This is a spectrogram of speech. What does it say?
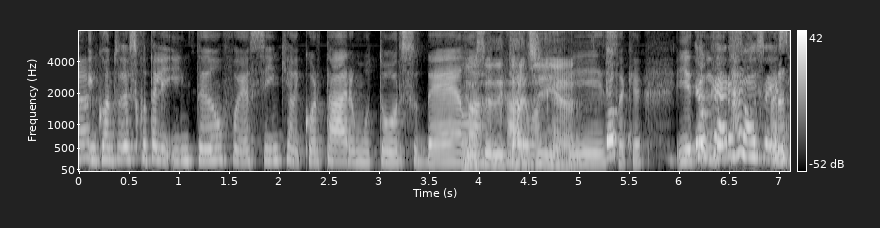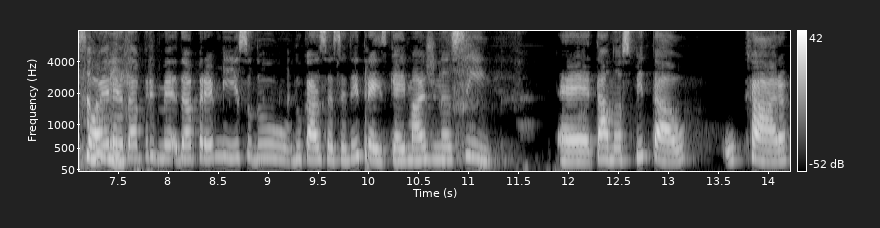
sono, enquanto eu escuto ali. Então, foi assim que cortaram o torso dela, você deitadinha. a cabeça. que... E Eu tô quero fazer spoiler da, prime- da premissa do, do caso 63, que é, imagina assim, é, tá no hospital, o cara,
